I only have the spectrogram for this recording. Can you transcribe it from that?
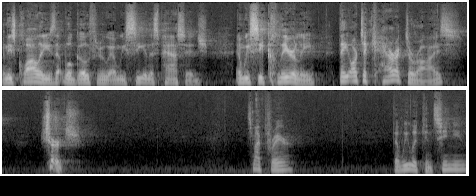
And these qualities that we'll go through and we see in this passage, and we see clearly, they are to characterize church. It's my prayer that we would continue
